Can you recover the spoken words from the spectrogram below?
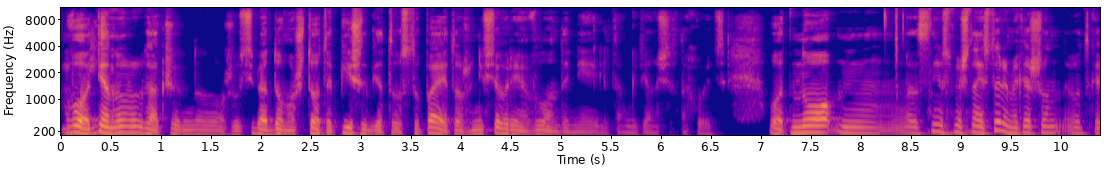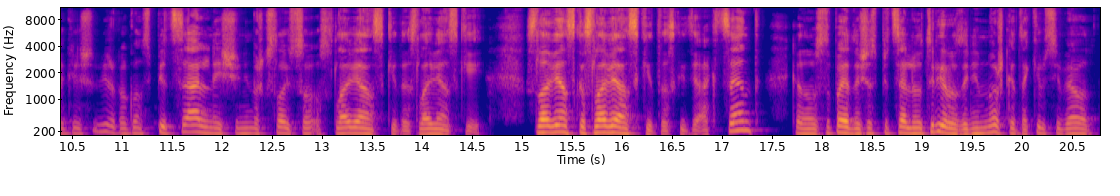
Вот, не, ну как же, ну, у себя дома что-то пишет, где-то выступает, он же не все время в Лондоне или там, где он сейчас находится. Вот, но с ним смешная история, мне кажется, он, вот как я вижу, как он специально еще немножко славянский, да, славянский, славянско-славянский, так сказать, акцент, когда он выступает, он еще специально утрирует и немножко таким себя вот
